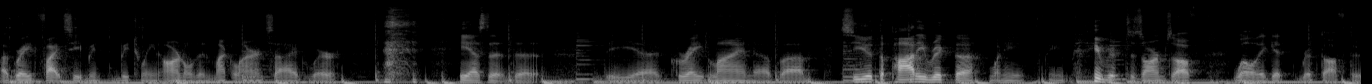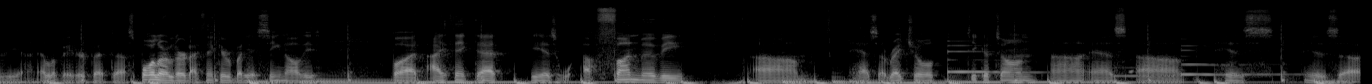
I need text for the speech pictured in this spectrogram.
A great fight scene between Arnold and Michael Ironside, where he has the the the uh, great line of um, "See you at the party, Richter," when he he, he ripped his arms off. Well, they get ripped off through the uh, elevator. But uh, spoiler alert, I think everybody has seen all these. But I think that is a fun movie. Um, it has uh, Rachel Ticotin uh, as uh, his his uh,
